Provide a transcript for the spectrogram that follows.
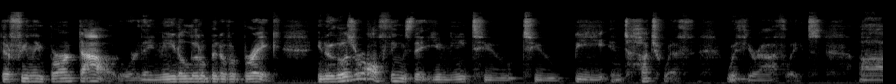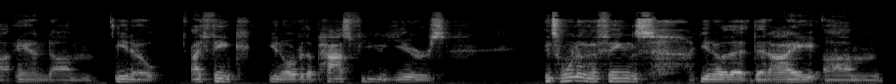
they're feeling burnt out or they need a little bit of a break, you know, those are all things that you need to to be in touch with with your athletes. Uh, and um, you know, I think you know over the past few years, it's one of the things you know that that I um,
